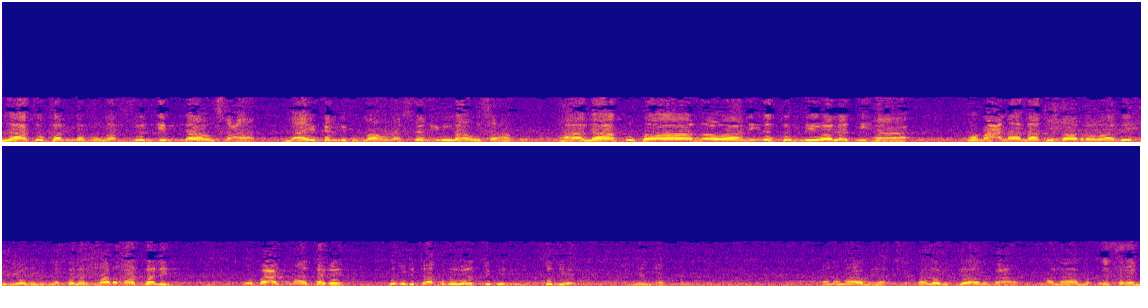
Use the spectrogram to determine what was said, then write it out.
لا تكلف نفس إلا وسعها. لا يكلف الله نفسا إلا وسعها. ها لا تضار والدة بولدها ومعنى لا تضار والدة بولدها مثلا المرأة تلد وبعد ما تلد تقدر تأخذ الولد خذ من اب أنا ما أبغى ولا بدي ارضع أنا مثلا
